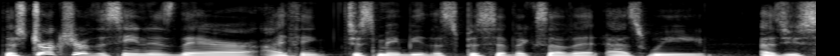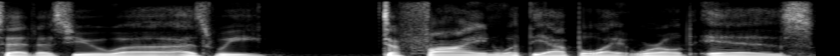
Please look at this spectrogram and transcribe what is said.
the structure of the scene is there. I think just maybe the specifics of it, as we, as you said, as you, uh, as we define what the Applewhite world is,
